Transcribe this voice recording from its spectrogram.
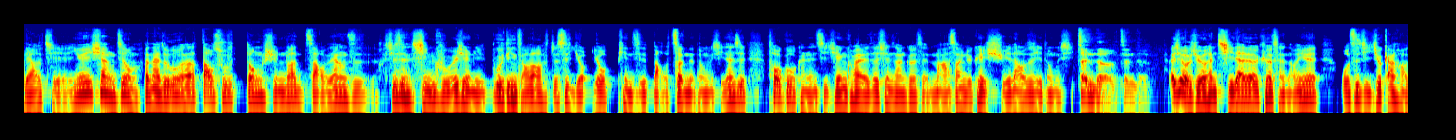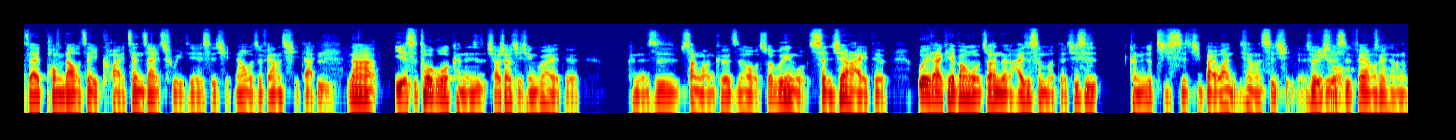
了解，因为像这种本来如果要到处东寻乱找这样子，其实很辛苦，而且你不一定找到就是有有品质保证的东西。但是透过可能几千块的这线上课程，马上就可以学到这些东西。真的，真的。而且我觉得很期待这个课程哦，因为我自己就刚好在碰到这一块，正在处理这些事情，然后我是非常期待。嗯，那也是透过可能是小小几千块的，可能是上完课之后，说不定我省下来的未来可以帮我赚的还是什么的，其实可能就几十几百万以上的事情的，所以我觉得是非常非常。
